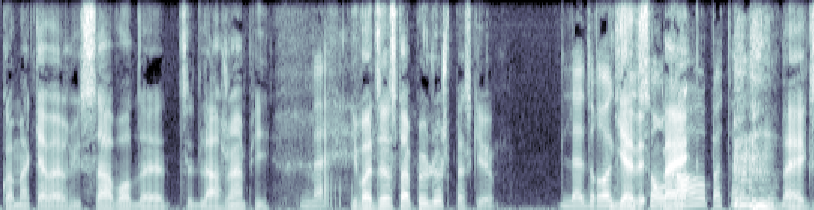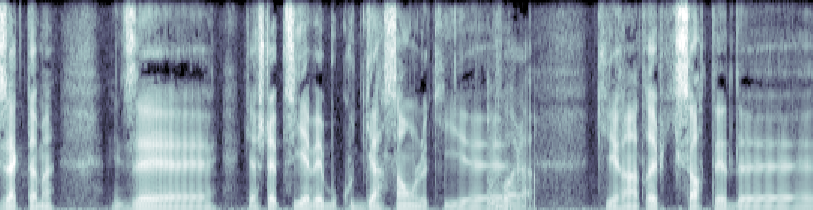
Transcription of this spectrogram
comment qu'elle avait réussi à avoir de, de l'argent. Puis Ben, il va dire, c'est un peu louche parce que... de la drogue avait- sur son ben, corps, peut-être. ben, exactement. Il disait, euh, quand j'étais petit, il y avait beaucoup de garçons là, qui... euh, voilà. qui rentrait puis qui sortait de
